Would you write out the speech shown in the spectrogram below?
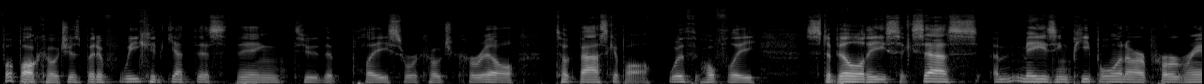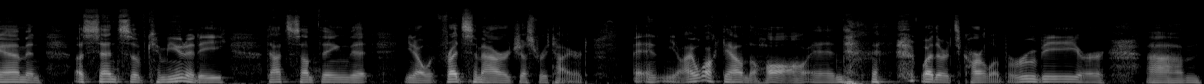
football coaches. But if we could get this thing to the place where Coach Carril took basketball with hopefully stability, success, amazing people in our program, and a sense of community. That's something that, you know, Fred Samara just retired. And, you know, I walk down the hall, and whether it's Carla Berube or, um,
